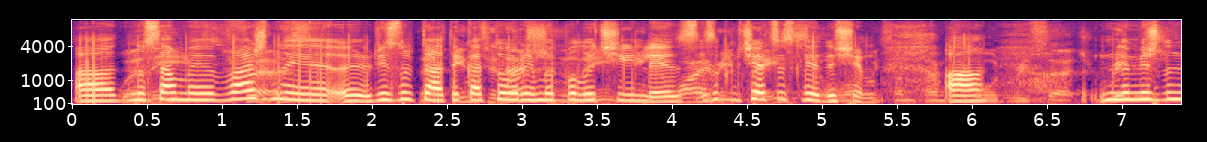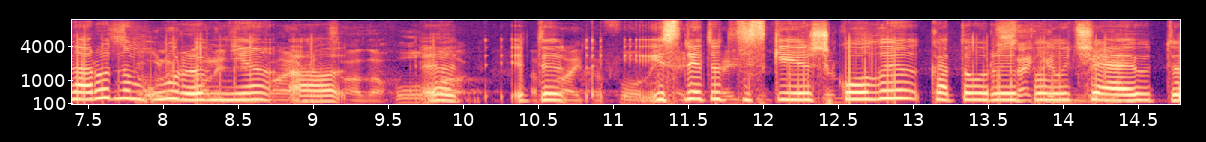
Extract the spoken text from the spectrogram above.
а, но самые важные результаты, которые мы получили, заключаются в следующем. А, на международном уровне а, э, это исследовательские школы, которые получают э,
